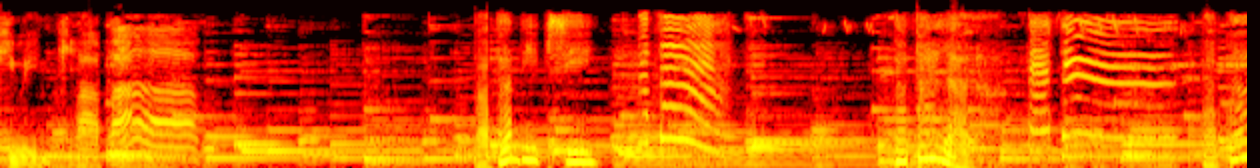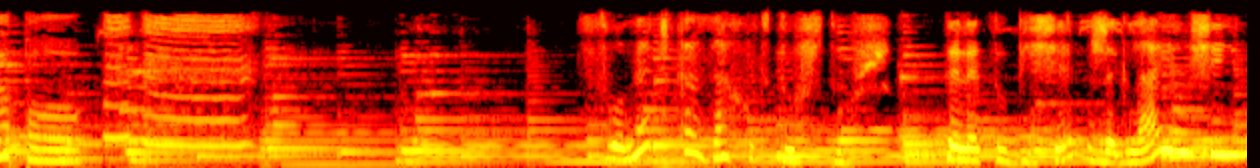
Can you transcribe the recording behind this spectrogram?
Papa Tinky Winky, Papa. Papa Papa Lala, Papa Po. Słoneczka zachód tuż, tuż. Teletubisie żegnają się już.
